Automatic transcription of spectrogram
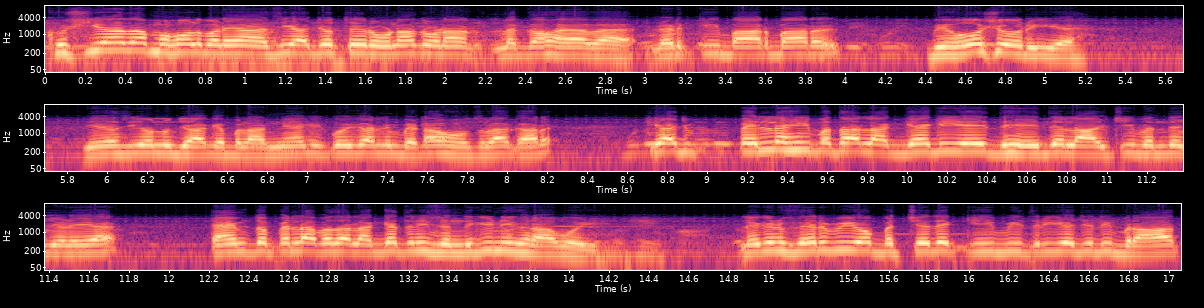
ਖੁਸ਼ੀਆਂ ਦਾ ਮਾਹੌਲ ਬਣਿਆ ਹੋਇਆ ਸੀ ਅੱਜ ਉੱਥੇ ਰੋਣਾ ਧੋਣਾ ਲੱਗਾ ਹੋਇਆ ਵਾ। ਲੜਕੀ ਬਾਰ-ਬਾਰ ਬੇਹੋਸ਼ ਹੋ ਰਹੀ ਹੈ। ਜੇ ਅਸੀਂ ਉਹਨੂੰ ਜਾ ਕੇ ਬੁਲਾਉਂਦੇ ਆ ਕਿ ਕੋਈ ਗੱਲ ਨਹੀਂ ਬੇਟਾ ਹੌਸਲਾ ਕਰ ਕਿ ਅੱਜ ਪਹਿਲਾਂ ਹੀ ਪਤਾ ਲੱਗ ਗਿਆ ਕਿ ਇਹ ਦਹੇਜ ਦੇ ਲਾਲਚੀ ਬੰਦੇ ਜਿਹੜੇ ਆ ਟਾਈਮ ਤੋਂ ਪਹਿਲਾਂ ਪਤਾ ਲੱਗ ਗਿਆ ਤੇਰੀ ਜ਼ਿੰਦਗੀ ਨਹੀਂ ਖਰਾਬ ਹੋਈ। ਲੇਕਿਨ ਫਿਰ ਵੀ ਉਹ ਬੱਚੇ ਤੇ ਕੀ ਬੀਤ ਰਹੀ ਹੈ ਜਿਹਦੀ ਬਰਾਤ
